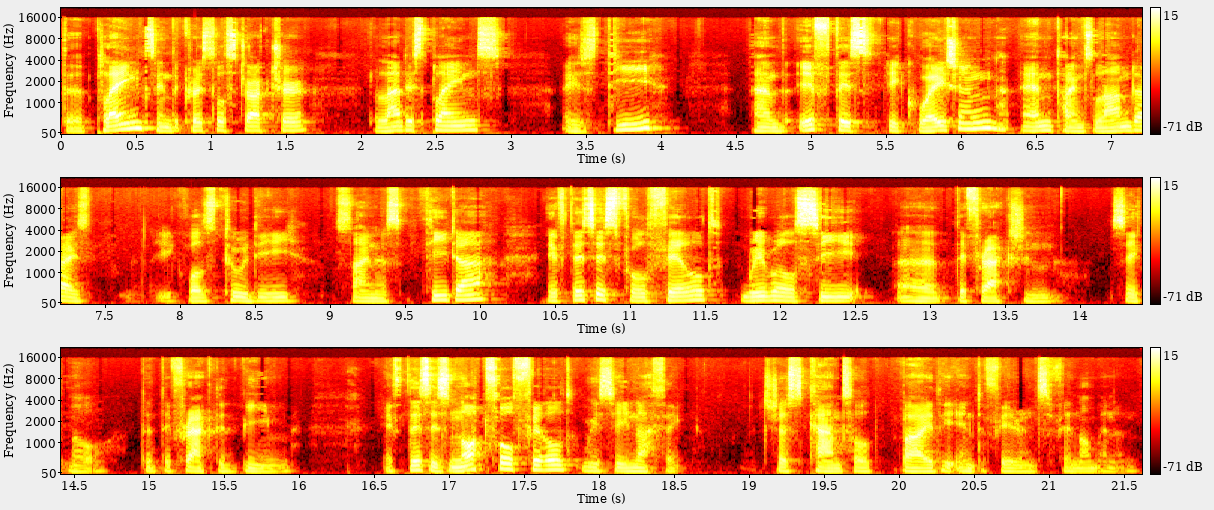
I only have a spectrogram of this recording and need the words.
the, planes in the crystal structure, the lattice planes, is d, and if this equation, n times lambda is equals 2d sinus theta, if this is fulfilled, we will see a diffraction signal, the diffracted beam. If this is not fulfilled, we see nothing just cancelled by the interference phenomenon.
